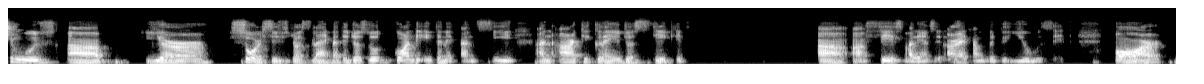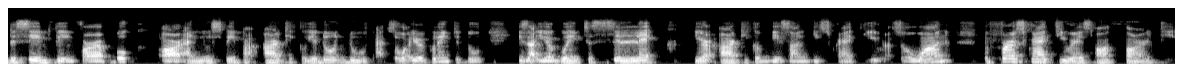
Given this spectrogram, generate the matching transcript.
choose uh, your sources just like that. You just go on the internet and see an article and you just take it uh, uh, face value and say, all right, I'm going to use it. Or the same thing for a book or a newspaper article. You don't do that. So what you're going to do is that you're going to select your article based on these criteria. So one, the first criteria is authority.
